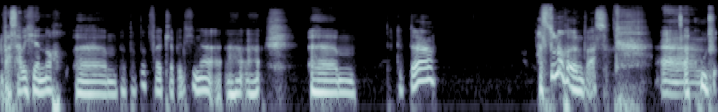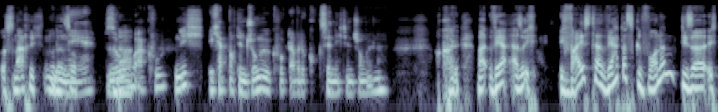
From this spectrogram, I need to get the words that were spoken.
was habe ich hier noch? Ähm, Fight Club in China. Aha, aha. Ähm, da. Hast du noch irgendwas? Ähm, akut aus Nachrichten oder nee. so? So Na. akut nicht. Ich habe noch den Dschungel geguckt, aber du guckst ja nicht den Dschungel, ne? Oh Gott, wer, also ich, ich weiß da, wer hat das gewonnen? Dieser, ich,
